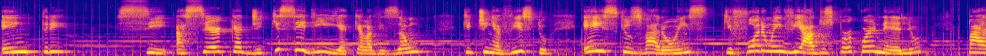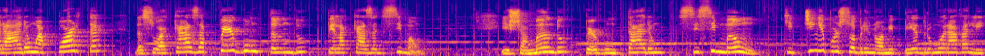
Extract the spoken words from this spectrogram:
entre se acerca de que seria aquela visão que tinha visto, eis que os varões que foram enviados por Cornélio pararam à porta da sua casa perguntando pela casa de Simão. E chamando, perguntaram se Simão, que tinha por sobrenome Pedro, morava ali.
